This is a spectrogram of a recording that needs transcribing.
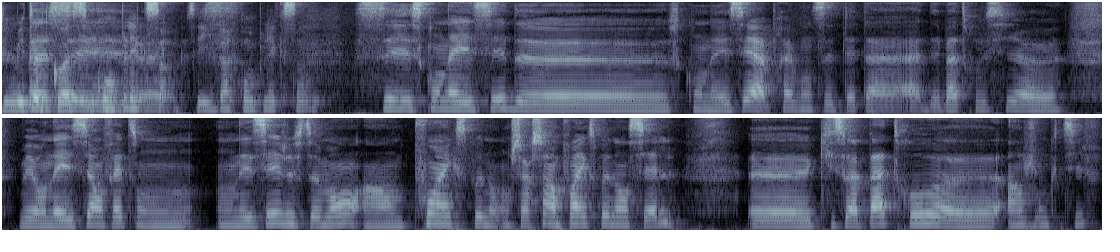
de méthode bah, quoi c'est complexe hein. c'est hyper complexe hein. c'est ce qu'on a essayé de ce qu'on a essayé après bon c'est peut-être à, débattre aussi euh, mais on a essayé en fait on, on essayait justement un point exponent on cherchait un point exponentiel euh, qui soit pas trop euh, injonctif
